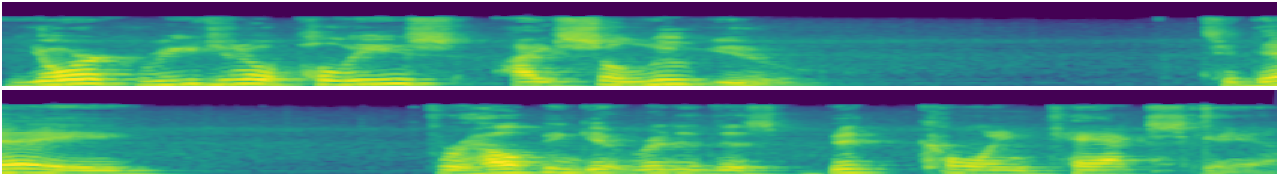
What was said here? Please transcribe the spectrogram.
York Regional Police, I salute you today for helping get rid of this Bitcoin tax scam.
